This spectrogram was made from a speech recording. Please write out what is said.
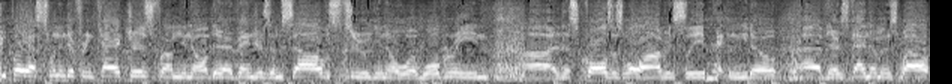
You play as 20 different characters from, you know, the Avengers themselves to, you know, Wolverine, uh, the Skrulls as well, obviously, Magneto. Uh, there's Venom as well.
